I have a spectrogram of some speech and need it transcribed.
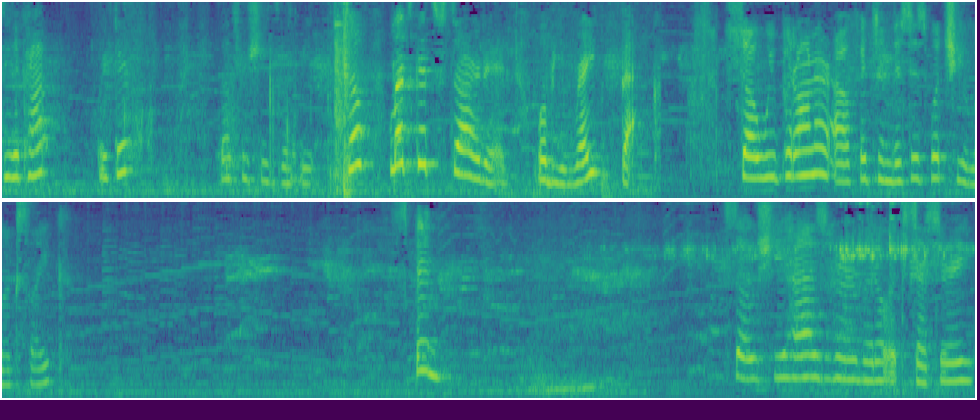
See the cat right there? That's who she's gonna be. So let's get started. We'll be right back. So we put on our outfits and this is what she looks like. Spin. So she has her little accessory.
